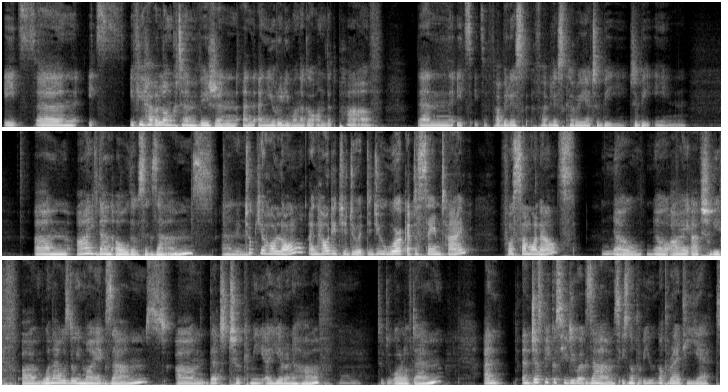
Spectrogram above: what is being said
it's um, it's if you have a long-term vision and, and you really want to go on that path then it's it's a fabulous fabulous career to be to be in. Um, I've done all those exams and it took you how long and how did you do it? Did you work at the same time for someone else? No, no. I actually, um, when I was doing my exams, um, that took me a year and a half to do all of them. And and just because you do exams is not you're not ready yet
